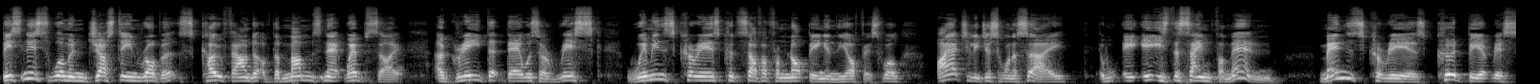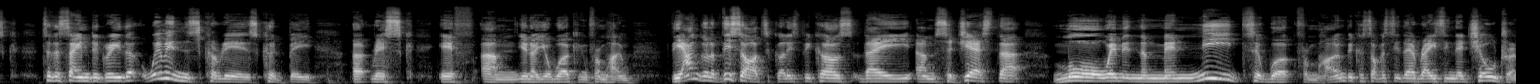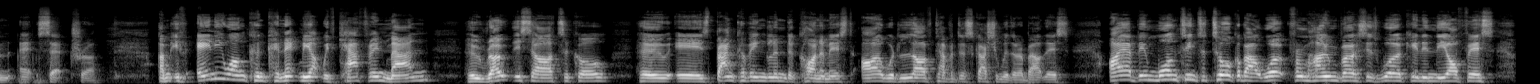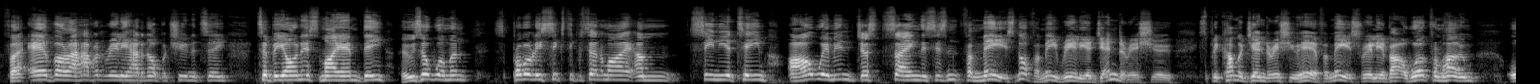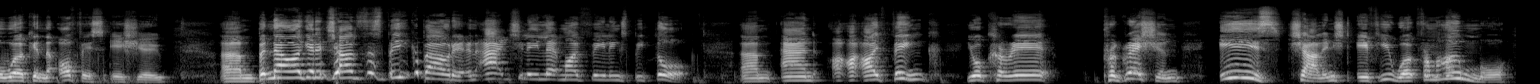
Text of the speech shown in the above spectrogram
Businesswoman Justine Roberts, co founder of the Mumsnet website, agreed that there was a risk women's careers could suffer from not being in the office. Well, I actually just want to say it is the same for men. Men's careers could be at risk to the same degree that women's careers could be at risk if um, you know you're working from home. The angle of this article is because they um, suggest that more women than men need to work from home because obviously they're raising their children, etc. Um, if anyone can connect me up with Catherine Mann, who wrote this article, who is Bank of England economist, I would love to have a discussion with her about this. I have been wanting to talk about work from home versus working in the office forever. I haven't really had an opportunity. To be honest, my MD, who's a woman, probably 60% of my um, senior team are women, just saying this isn't for me. It's not for me really a gender issue. It's become a gender issue here. For me, it's really about a work from home or work in the office issue. Um, but now I get a chance to speak about it and actually let my feelings be thought. Um, and I, I think your career progression is challenged if you work from home more.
